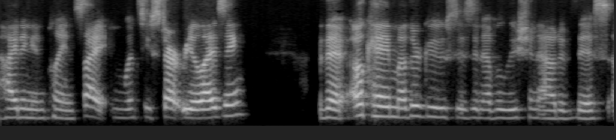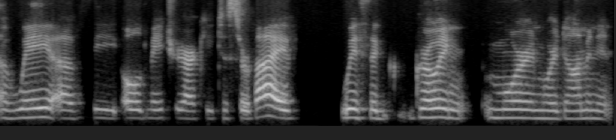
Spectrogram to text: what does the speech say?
hiding in plain sight. And once you start realizing that okay, Mother Goose is an evolution out of this, a way of the old matriarchy to survive with the growing more and more dominant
